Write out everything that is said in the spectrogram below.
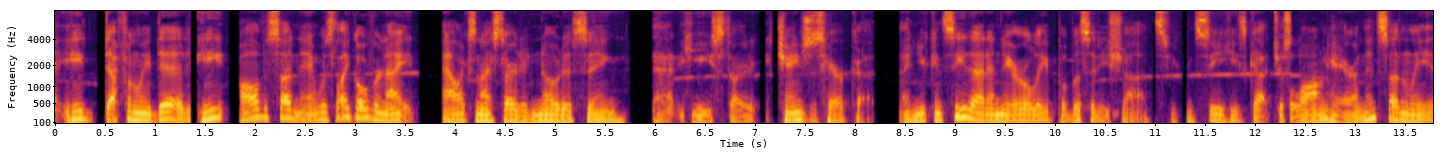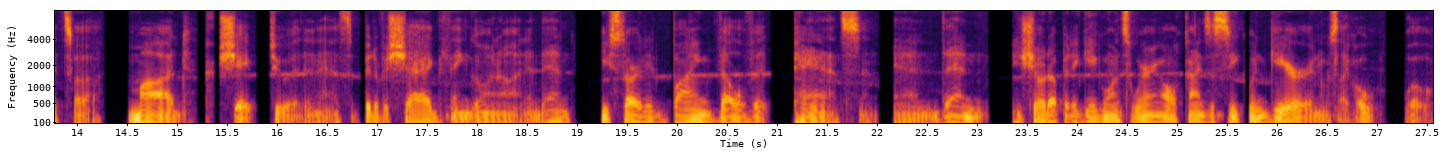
he definitely did. He all of a sudden, it was like overnight. Alex and I started noticing that he started he changed his haircut. And you can see that in the early publicity shots. You can see he's got just long hair, and then suddenly it's a mod shape to it, and it has a bit of a shag thing going on. And then he started buying velvet pants, and, and then he showed up at a gig once wearing all kinds of sequin gear, and it was like, oh, whoa.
